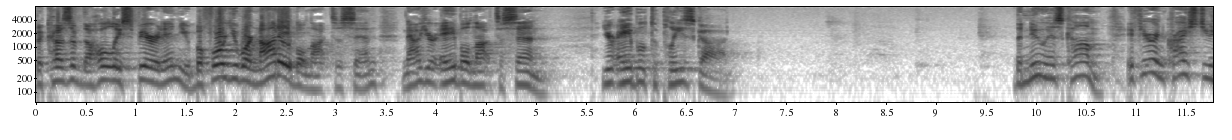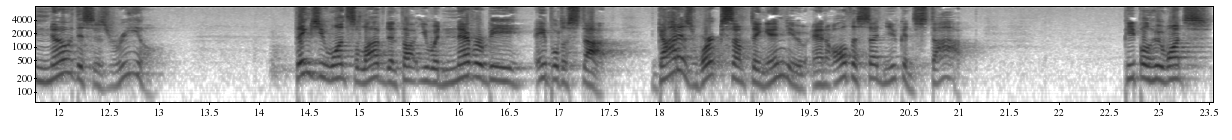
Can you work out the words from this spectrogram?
because of the Holy Spirit in you. Before you were not able not to sin. Now you're able not to sin. You're able to please God. The new has come. If you're in Christ, you know this is real. Things you once loved and thought you would never be able to stop God has worked something in you, and all of a sudden you can stop. People who once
